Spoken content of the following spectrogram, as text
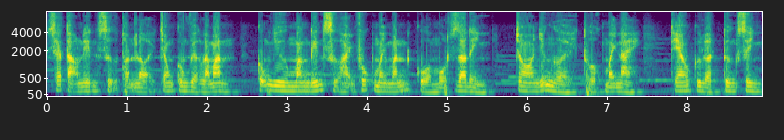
sẽ tạo nên sự thuận lợi trong công việc làm ăn cũng như mang đến sự hạnh phúc may mắn của một gia đình cho những người thuộc mệnh này. Theo quy luật tương sinh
